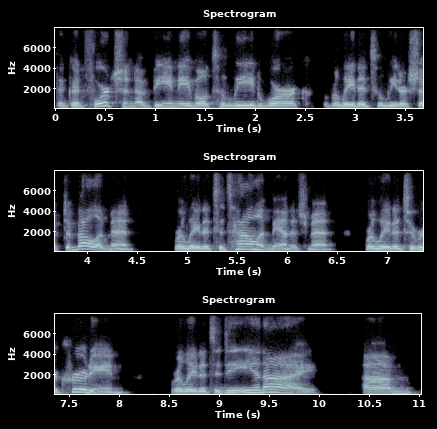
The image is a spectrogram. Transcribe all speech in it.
the good fortune of being able to lead work related to leadership development, related to talent management, related to recruiting, related to DE&I. Um,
